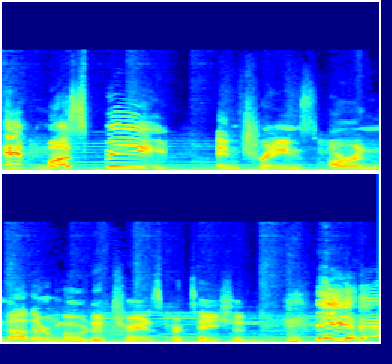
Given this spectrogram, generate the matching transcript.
it must be. And trains are another mode of transportation. yeah,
